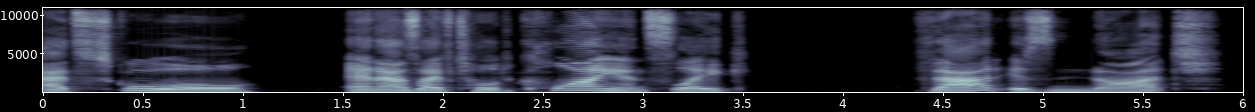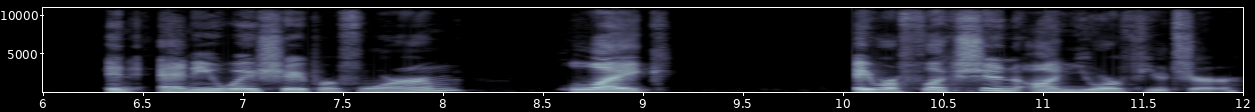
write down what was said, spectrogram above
at school, and as I've told clients, like, that is not in any way, shape, or form like a reflection on your future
